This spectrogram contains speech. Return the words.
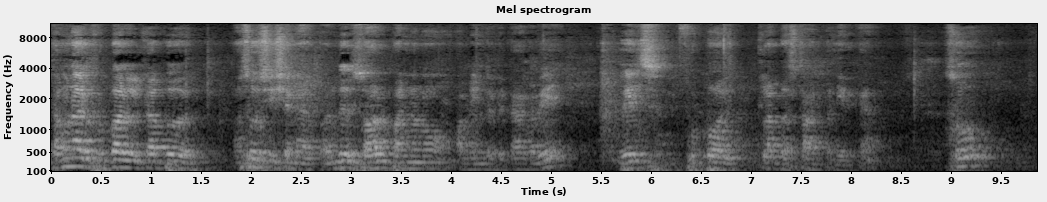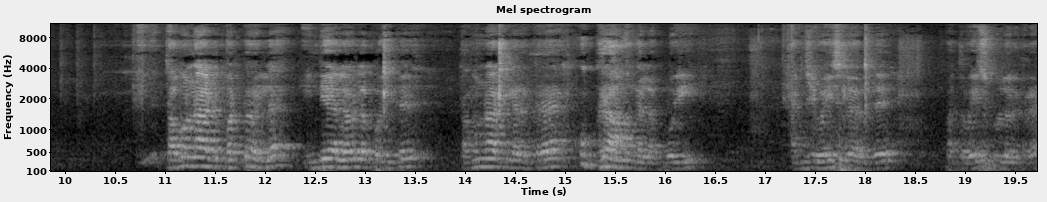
தமிழ்நாடு ஃபுட்பால் கிளப்பு அசோசியேஷனை வந்து சால்வ் பண்ணணும் அப்படின்றதுக்காகவே வேல்ஸ் ஃபுட்பால் கிளப்பை ஸ்டார்ட் பண்ணியிருக்கேன். ஸோ தமிழ்நாடு மட்டும் இல்லை இந்தியா லெவலில் போயிட்டு தமிழ்நாட்டில் இருக்கிற குக்கிராமங்களில் போய் அஞ்சு வயசுல இருந்து பத்து வயசுக்குள்ள இருக்கிற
